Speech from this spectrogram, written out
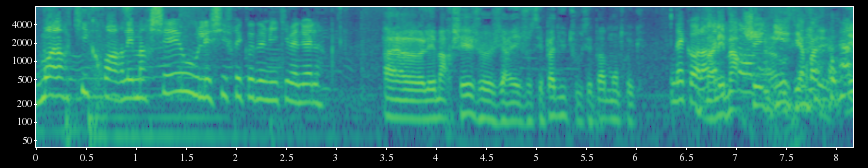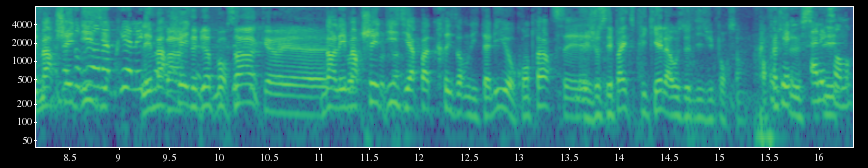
Bon, alors, qui croire Les marchés ou les chiffres économiques, Emmanuel? Euh, les marchés, je arrive- je sais pas du tout. C'est pas mon truc. D'accord. alors, Non, les marchés disent, il y a pas, les marchés Ça disent, les Bah, marchés, c'est bien pour ça que. euh, non, les marchés disent, il n'y a pas de crise en Italie. Au contraire, c'est. Je sais pas expliquer la hausse de 18%. En fait, Ok, c'est- Alexandre.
